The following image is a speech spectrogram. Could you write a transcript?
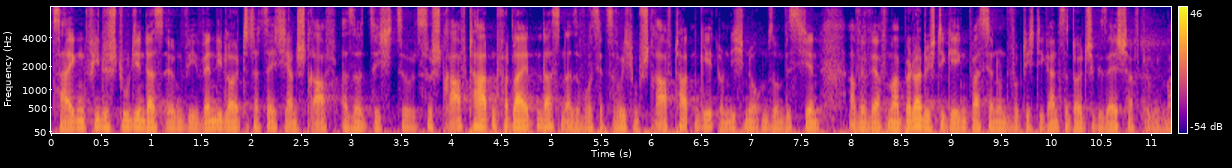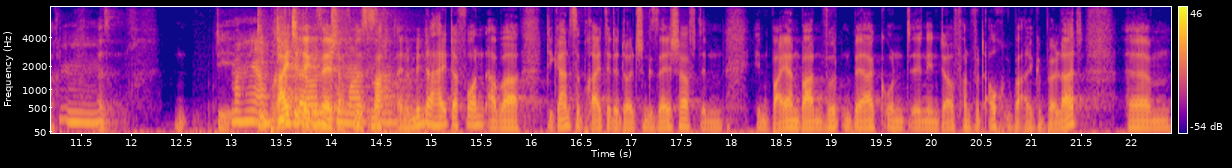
zeigen viele Studien, dass irgendwie, wenn die Leute tatsächlich an Straf, also sich zu, zu, Straftaten verleiten lassen, also wo es jetzt wirklich um Straftaten geht und nicht nur um so ein bisschen, aber wir werfen mal Böller durch die Gegend, was ja nun wirklich die ganze deutsche Gesellschaft irgendwie macht. Mhm. Also die, ja die Breite der Gesellschaft. Thomas, das macht eine Minderheit davon, aber die ganze Breite der deutschen Gesellschaft in, in Bayern, Baden-Württemberg und in den Dörfern wird auch überall geböllert. Ähm,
